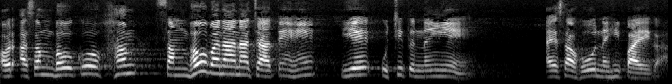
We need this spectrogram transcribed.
और असंभव को हम संभव बनाना चाहते हैं, ये उचित नहीं है। ऐसा हो नहीं पाएगा।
